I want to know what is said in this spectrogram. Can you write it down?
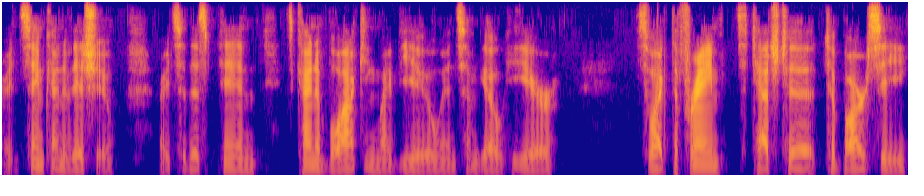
right? Same kind of issue, right? So this pin is kind of blocking my view, and some go here, select the frame, it's attached to, to bar C,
